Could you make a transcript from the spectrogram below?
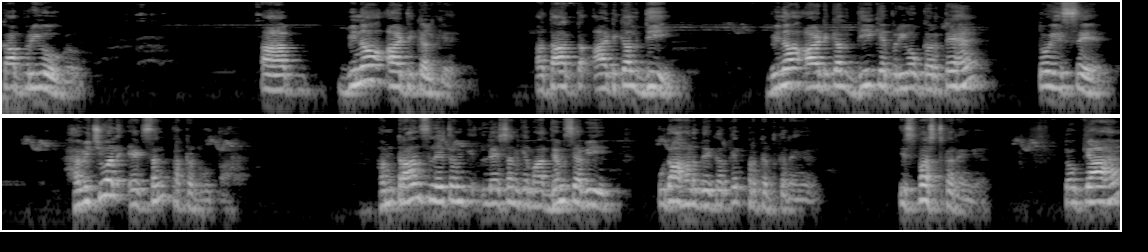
का प्रयोग बिना आर्टिकल के, अर्थात आर्टिकल दी बिना आर्टिकल दी के प्रयोग करते हैं तो इससे हैबिचुअल एक्शन प्रकट होता है। हम ट्रांसलेशन के माध्यम से अभी उदाहरण देकर के प्रकट करेंगे, स्पष्ट करेंगे। तो क्या है?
